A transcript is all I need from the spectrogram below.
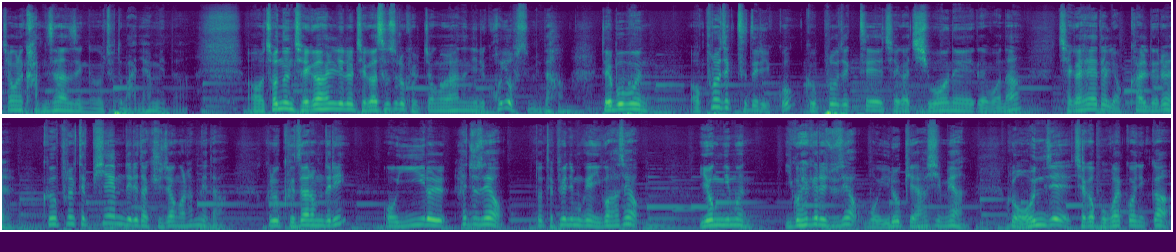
정말 감사한 생각을 저도 많이 합니다. 어, 저는 제가 할 일을 제가 스스로 결정을 하는 일이 거의 없습니다. 대부분 어, 프로젝트들이 있고 그 프로젝트에 제가 지원해야 되거나 제가 해야 될 역할들을 그 프로젝트 PM들이 다 규정을 합니다. 그리고 그 사람들이 어, 이 일을 해주세요. 또 대표님은 그냥 이거 하세요. 이 형님은 이거 해결해 주세요. 뭐 이렇게 하시면 그럼 언제 제가 보고할 거니까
